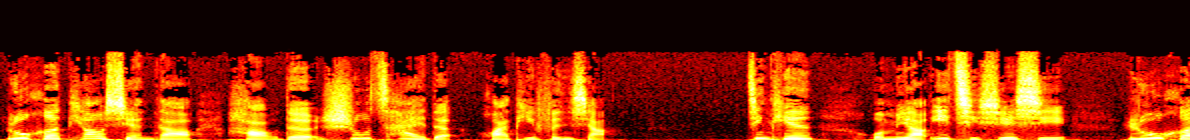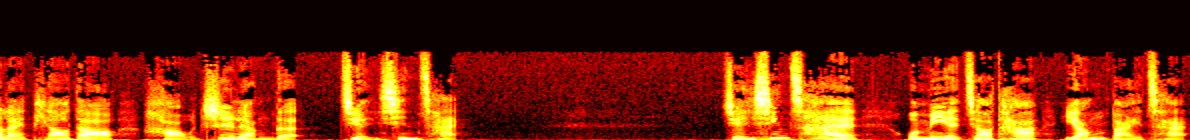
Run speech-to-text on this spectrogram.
如何挑选到好的蔬菜的话题分享。今天。我们要一起学习如何来挑到好质量的卷心菜。卷心菜，我们也叫它洋白菜，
